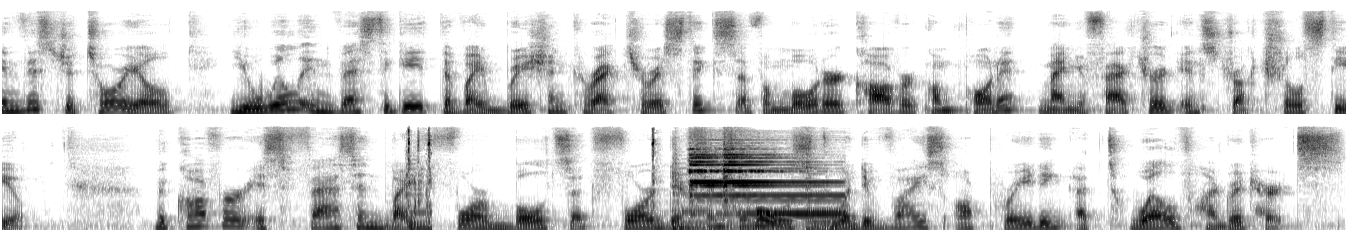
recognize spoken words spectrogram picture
In this tutorial, you will investigate the vibration characteristics of a motor cover component manufactured in structural steel. The cover is fastened by four bolts at four different holes to a device operating at 1200 Hz.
